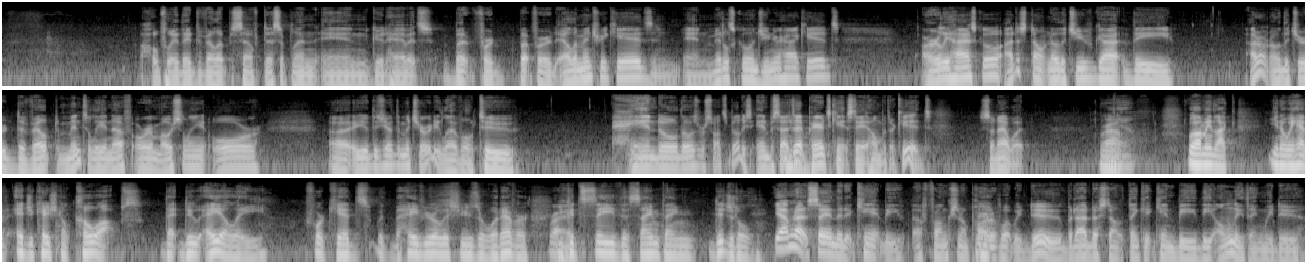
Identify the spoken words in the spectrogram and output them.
hopefully they've developed self-discipline and good habits. But for but for elementary kids and, and middle school and junior high kids early high school i just don't know that you've got the i don't know that you're developed mentally enough or emotionally or uh, that you have the maturity level to handle those responsibilities. And besides that parents can't stay at home with their kids. So now what? Right. Yeah. Well, I mean, like, you know, we have educational co ops that do ALE for kids with behavioral issues or whatever. You could see the same thing digital. Yeah, I'm not saying that it can't be a functional part Yeah. of what we do, but I just don't think it can be the only thing we do.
